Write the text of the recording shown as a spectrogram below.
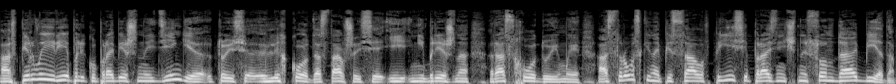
А впервые реплику про бешеные деньги, то есть э, легко доставшиеся и небрежно расходуемые, Островский написал в пьесе «Праздничный сон до обеда».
